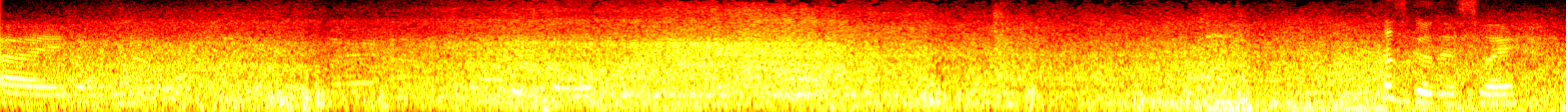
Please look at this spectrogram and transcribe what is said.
I don't know. Let's go this way.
